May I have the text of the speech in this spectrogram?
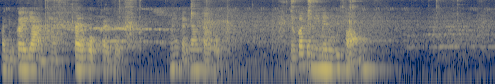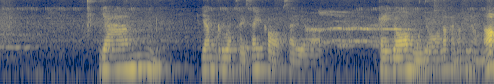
อันนี้ไก่ย่างค่ะไก่อบไก่อบไม่ไก่ย่างไก่อบแล้วก็จะมีเมนูที่สองยำยำรวมใส่ไส้กรอกใส่ไก่ยอหมูยอแล้วค่ะน้องพี่น้องเนาะ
